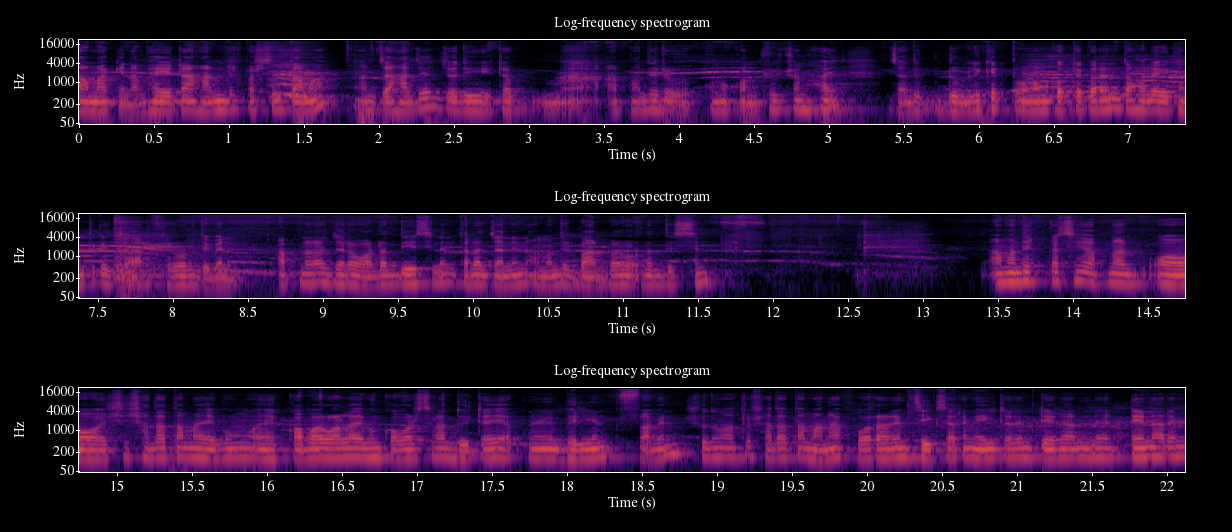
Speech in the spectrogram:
তামা কিনা? ভাই, এটা হান্ড্রেড পার্সেন্ট তামা আর জাহাজের। যদি এটা আপনাদের কোনো কনফিউশন হয় যাদের ডুপ্লিকেট প্রমাণ করতে পারেন, তাহলে এখান থেকে জার ফেরত দেবেন। আপনারা যারা অর্ডার দিয়েছিলেন, তারা জানেন, আমাদের বারবার অর্ডার দিচ্ছেন। আমাদের কাছে আপনার সাদা তামা এবং কভারওয়ালা এবং কভার ছাড়া দুইটাই আপনি ভেরিয়েন্ট পাবেন। শুধুমাত্র সাদা তামা না four R M six R M eight R M ten R M ten R M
